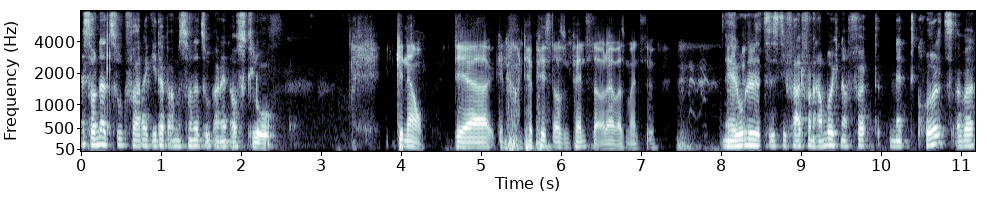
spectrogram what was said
Sonderzugfahrer geht aber am Sonderzug auch nicht aufs Klo. Genau. Der, genau, der pisst aus dem Fenster, oder was meinst du? Ja gut, jetzt ist die Fahrt von Hamburg nach Fürth nicht kurz, aber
